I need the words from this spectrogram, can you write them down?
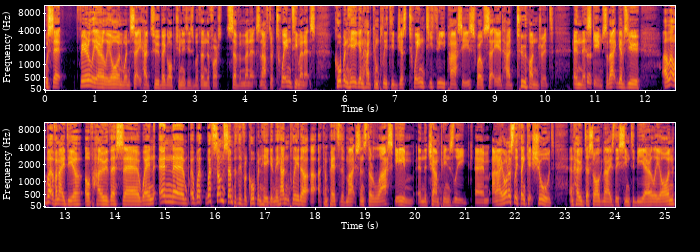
was set fairly early on when City had two big opportunities within the first seven minutes. And after 20 minutes, Copenhagen had completed just 23 passes while City had had 200 in this game. So that gives you a little bit of an idea of how this uh, went. In uh, with, with some sympathy for Copenhagen, they hadn't played a, a competitive match since their last game in the Champions League, um, and I honestly think it showed in how disorganised they seemed to be early on.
